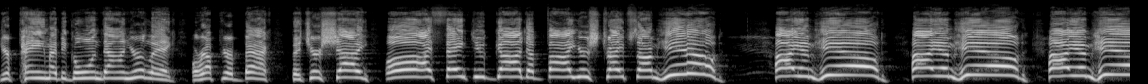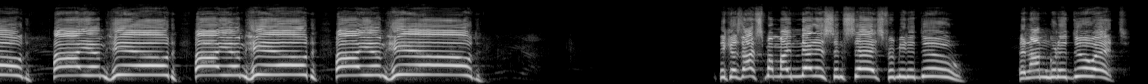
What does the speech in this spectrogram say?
Your pain might be going down your leg or up your back, but you're shouting, Oh, I thank you, God, that by your stripes I'm healed. I am healed. I am healed. I am healed. I am healed. I am healed. I am healed. Because that's what my medicine says for me to do. And I'm going to do it.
